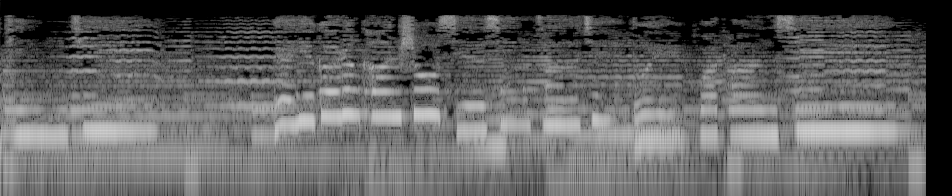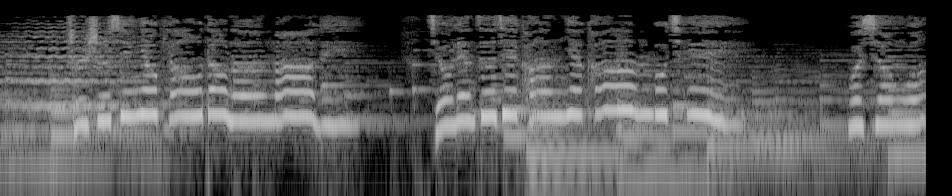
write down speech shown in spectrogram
停停，也一个人看书、写信，自己对话、叹息。只是心又飘到了哪里？就连自己看也看不清。我想我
